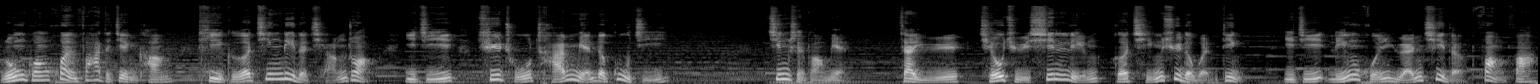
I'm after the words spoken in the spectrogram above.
容光焕发的健康、体格精力的强壮，以及驱除缠绵的痼疾；精神方面，在于求取心灵和情绪的稳定，以及灵魂元气的放发，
